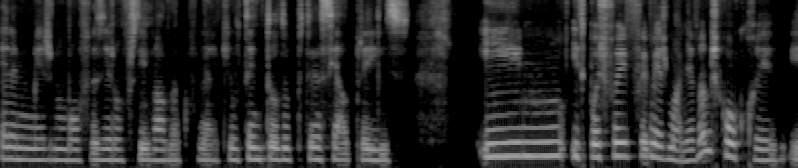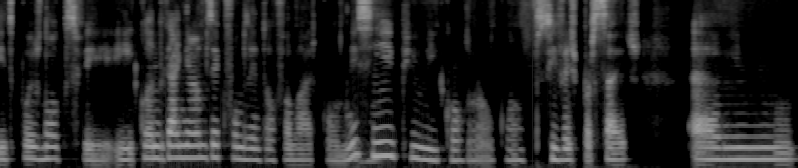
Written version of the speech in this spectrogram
era mesmo bom fazer um festival na Covilhã, aquilo tem todo o potencial para isso. E, e depois foi, foi mesmo, olha, vamos concorrer e depois logo se vê. E quando ganhámos é que fomos então falar com o uhum. município e com, com possíveis parceiros. Um,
